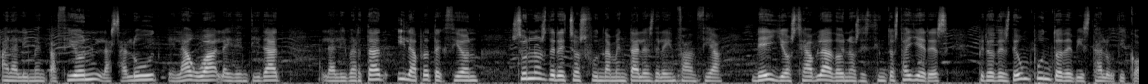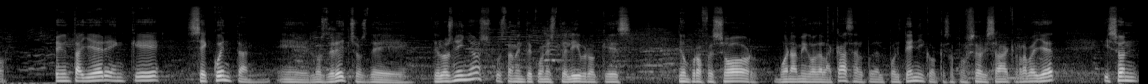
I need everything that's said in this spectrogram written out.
a la alimentación, la salud, el agua, la identidad, la libertad y la protección son los derechos fundamentales de la infancia. De ellos se ha hablado en los distintos talleres, pero desde un punto de vista lúdico. Hay un taller en que se cuentan eh, los derechos de, los niños, justamente con este libro que es de un profesor, buen amigo de la casa, del Politécnico, que es el profesor Isaac Raballet, y son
